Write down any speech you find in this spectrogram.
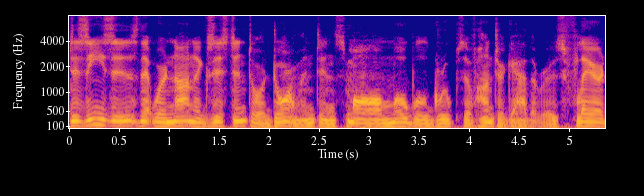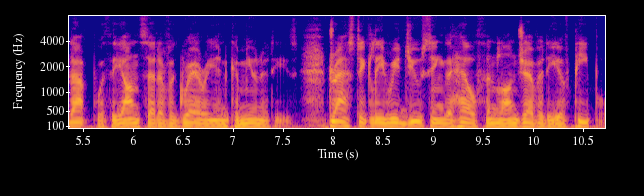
Diseases that were non-existent or dormant in small, mobile groups of hunter-gatherers flared up with the onset of agrarian communities, drastically reducing the health and longevity of people.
